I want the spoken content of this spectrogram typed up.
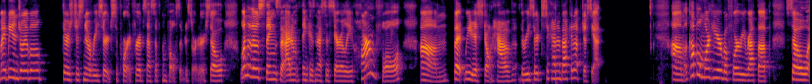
might be enjoyable. There's just no research support for obsessive compulsive disorder. So one of those things that i don't think is necessarily harmful um, but we just don't have the research to kind of back it up just yet um, a couple more here before we wrap up. So,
